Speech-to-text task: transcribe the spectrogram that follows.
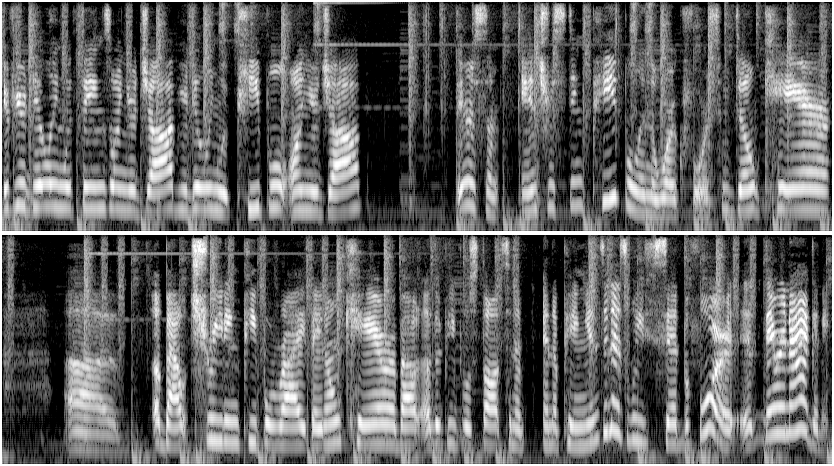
If you're dealing with things on your job, you're dealing with people on your job, there are some interesting people in the workforce who don't care uh, about treating people right. They don't care about other people's thoughts and, and opinions. And as we said before, they're in agony.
